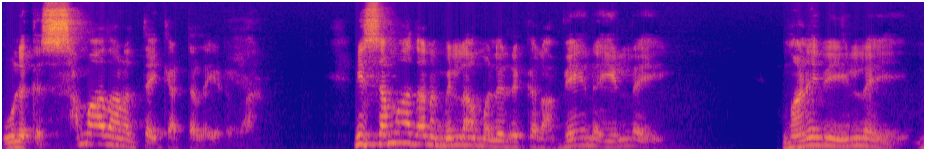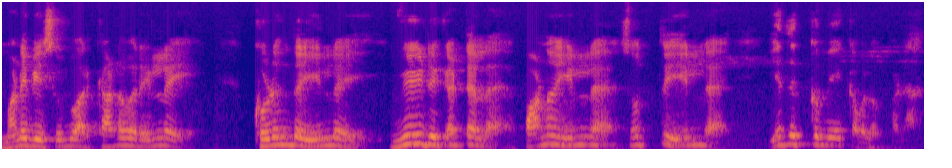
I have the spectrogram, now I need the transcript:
உனக்கு சமாதானத்தை கட்டளையிடுவார். நீ சமாதானம் இல்லாமல் இருக்கலாம் வேலை இல்லை மனைவி இல்லை மனைவி சொல்வார் கணவர் இல்லை குழந்தை இல்லை வீடு கட்டலை பணம் இல்லை சொத்து இல்லை எதுக்குமே கவலைப்படாது.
